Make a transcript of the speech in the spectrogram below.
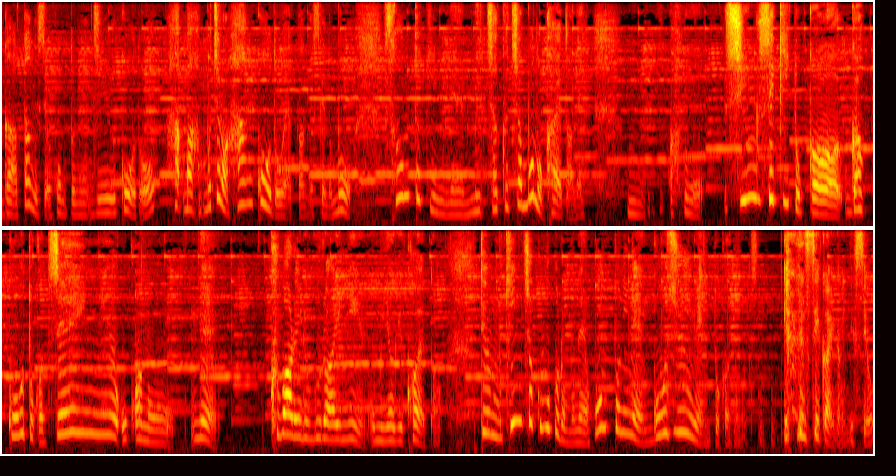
があったんですよ、本当に。自由行動は、まあ、もちろん反行動やったんですけども、その時にね、めちゃくちゃ物変えたね。うん。あの、親戚とか学校とか全員に、あの、ね、配れるぐらいにお土産買えた。でも、巾着袋もね、本当にね、50円とかの世界なんですよ。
